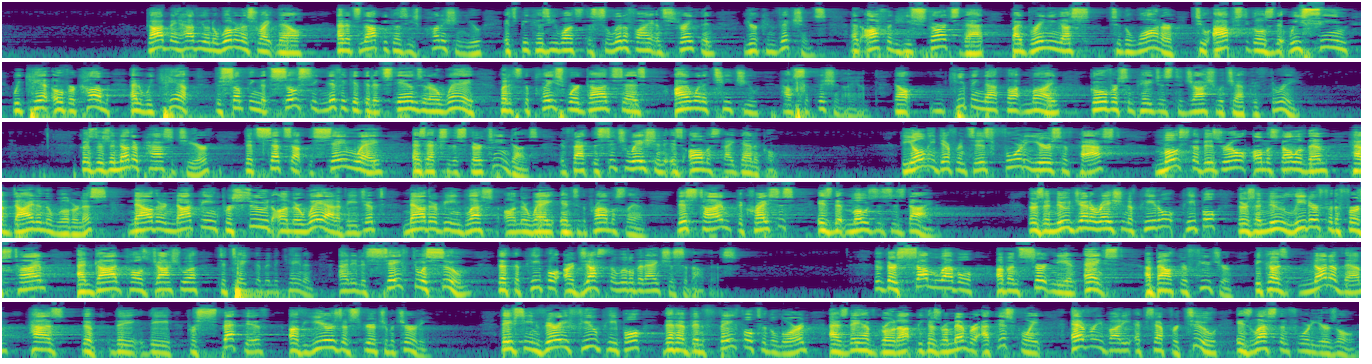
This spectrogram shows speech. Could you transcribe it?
God may have you in a wilderness right now, and it's not because He's punishing you, it's because He wants to solidify and strengthen your convictions. And often He starts that by bringing us to the water, to obstacles that we seem we can't overcome, and we can't. There's something that's so significant that it stands in our way, but it's the place where God says, I want to teach you how sufficient I am. Now, keeping that thought in mind, go over some pages to Joshua chapter 3. Because there's another passage here that sets up the same way as Exodus 13 does. In fact, the situation is almost identical. The only difference is 40 years have passed. Most of Israel, almost all of them, have died in the wilderness. Now they're not being pursued on their way out of Egypt. Now they're being blessed on their way into the promised land. This time, the crisis is that Moses has died. There's a new generation of people. There's a new leader for the first time, and God calls Joshua to take them into Canaan. And it is safe to assume that the people are just a little bit anxious about this. That there's some level of uncertainty and angst about their future because none of them has the, the, the perspective of years of spiritual maturity. They've seen very few people that have been faithful to the Lord as they have grown up because remember, at this point, everybody except for two is less than 40 years old.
